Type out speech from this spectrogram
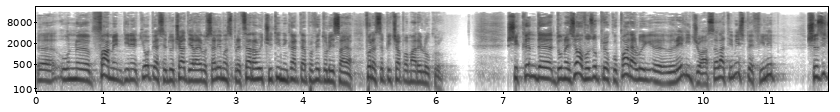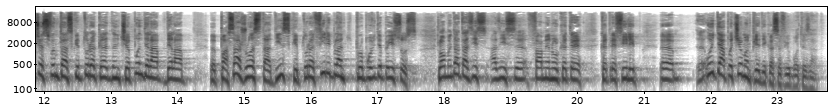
uh, un famen din Etiopia se ducea de la Ierusalim spre țara lui citind din cartea profetului Isaia, fără să priceapă mare lucru. Și când uh, Dumnezeu a văzut preocuparea lui uh, religioasă, l-a trimis pe Filip și zice Sfânta Scriptură că începând de la, de la uh, pasajul ăsta din Scriptură, Filip l-a propovăduit pe Iisus. La un moment dat a zis, a zis uh, famenul către, către Filip, uite, apă ce mă împiedică să fiu botezat?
